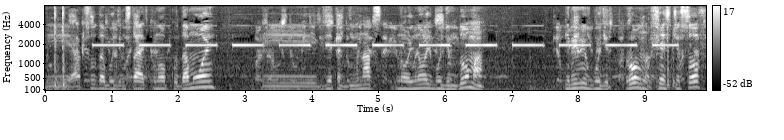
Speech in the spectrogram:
И отсюда будем ставить кнопку «Домой». И где-то в 12.00 будем дома. Перерыв будет ровно в 6 часов.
